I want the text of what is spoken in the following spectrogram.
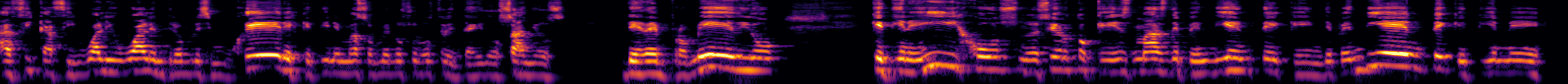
así casi igual igual entre hombres y mujeres, que tiene más o menos unos 32 años de edad en promedio, que tiene hijos, ¿no es cierto? Que es más dependiente que independiente, que tiene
